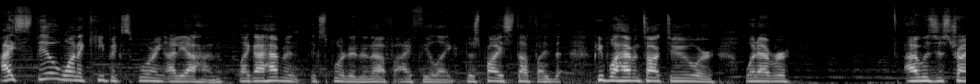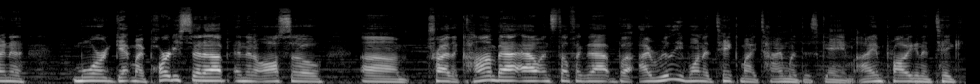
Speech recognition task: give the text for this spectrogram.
I still want to keep exploring Aliahan. Like, I haven't explored it enough, I feel like. There's probably stuff that people I haven't talked to or whatever. I was just trying to more get my party set up and then also um, try the combat out and stuff like that. But I really want to take my time with this game. I am probably going to take,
